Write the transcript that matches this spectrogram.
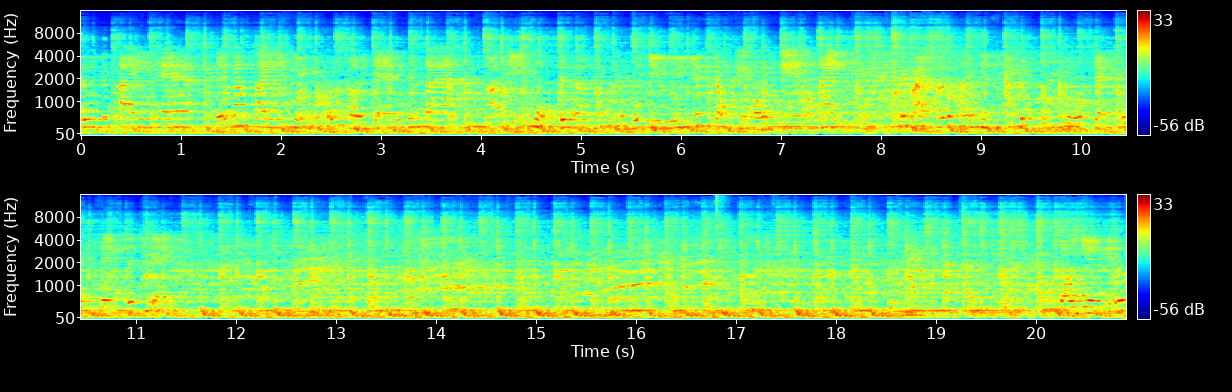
Đưa cái tay ra để bắt tay người mẫu thời trang của chúng ta. À, chỉ một, ờ, một buổi chiều duy nhất trong ngày hội ngày hôm nay. Các bạn mới có thể nhìn nhận được của trang phục đen đến vậy. Rồi về cái nước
